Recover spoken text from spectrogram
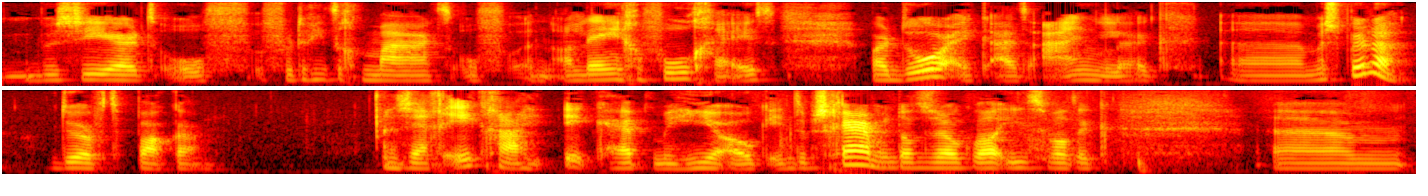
bezeert of verdrietig maakt of een alleen gevoel geeft. Waardoor ik uiteindelijk uh, mijn spullen durf te pakken. En zeg ik ga, ik heb me hier ook in te beschermen. Dat is ook wel iets wat ik. Um,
